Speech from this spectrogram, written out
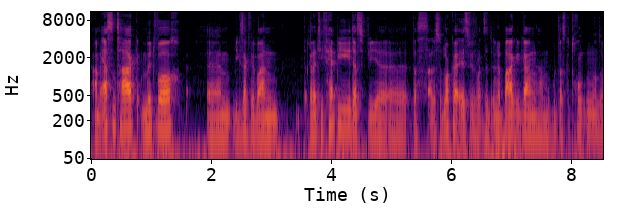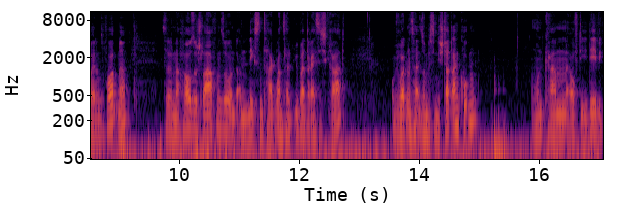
Am ersten Tag, Mittwoch, ähm, wie gesagt, wir waren relativ happy, dass wir, äh, dass alles so locker ist. Wir sind in eine Bar gegangen, haben gut was getrunken und so weiter und so fort, ne? Sind dann nach Hause, schlafen so und am nächsten Tag waren es halt über 30 Grad. Und wir wollten uns halt so ein bisschen die Stadt angucken und kamen auf die Idee, wie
